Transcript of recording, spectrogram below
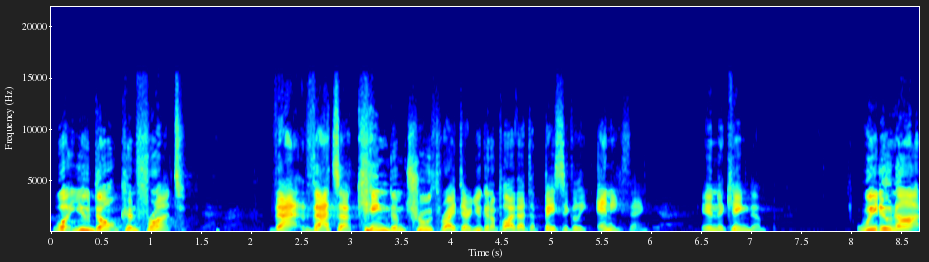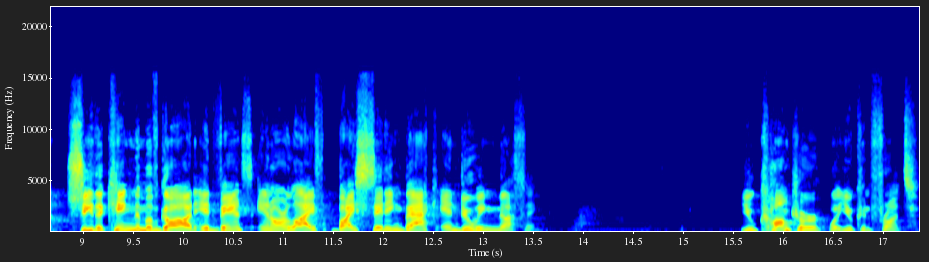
what you don't confront. That, that's a kingdom truth right there. You can apply that to basically anything in the kingdom. We do not see the kingdom of God advance in our life by sitting back and doing nothing. You conquer what you confront.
